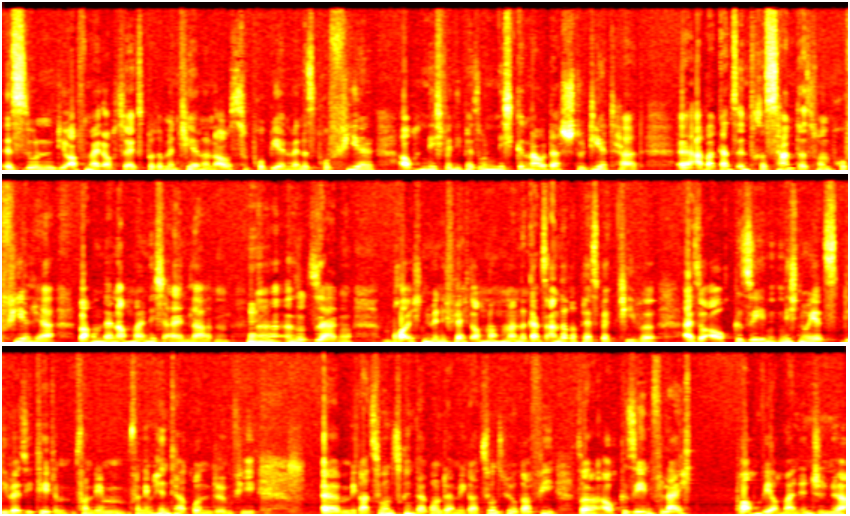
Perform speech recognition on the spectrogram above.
ist so die Offenheit auch zu experimentieren und auszuprobieren. Wenn das Profil auch nicht, wenn die Person nicht genau das studiert hat, äh, aber ganz interessant ist vom Profil her, warum denn auch mal nicht einladen? Mhm. Ne? Also sozusagen, bräuchten wir nicht vielleicht auch noch mal eine ganz andere Perspektive? Also auch gesehen, nicht nur jetzt Diversität von dem, von dem Hintergrund irgendwie, äh, Migrationshintergrund der Migrationsbiografie, sondern auch gesehen vielleicht brauchen wir auch mal einen Ingenieur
